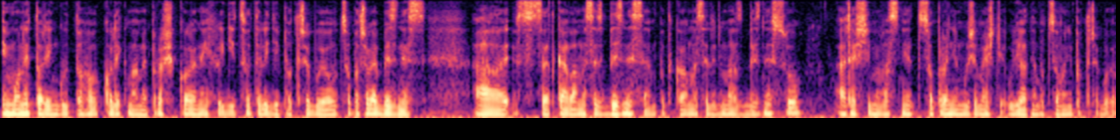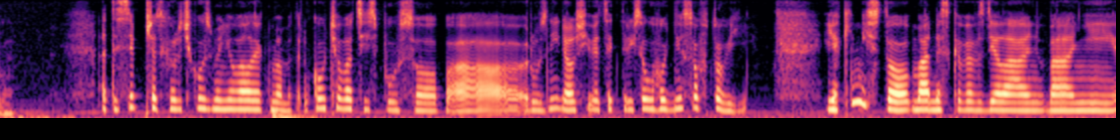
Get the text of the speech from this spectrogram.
i monitoringu toho, kolik máme proškolených lidí, co ty lidi potřebují, co potřebuje biznis. A setkáváme se s biznisem, potkáváme se lidma z biznesu a řešíme vlastně, co pro ně můžeme ještě udělat nebo co oni potřebují. A ty si před chviličkou zmiňoval, jak máme ten koučovací způsob a různé další věci, které jsou hodně softové. Jaký místo má dneska ve vzdělávání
